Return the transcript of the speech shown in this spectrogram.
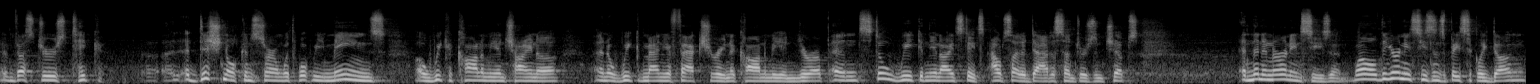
investors take additional concern with what remains a weak economy in China and a weak manufacturing economy in Europe and still weak in the United States outside of data centers and chips. And then an earnings season, well, the earnings season is basically done.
